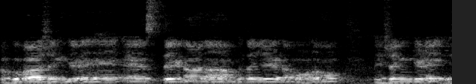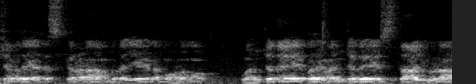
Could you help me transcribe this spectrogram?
ककुभाशङ्गिणे स्तेनानां पतये नमो नमो निषङ्गिणे इषवदे तस्करणां पतये नमो नमो वञ्चते परिवञ्चते स्थायुणां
